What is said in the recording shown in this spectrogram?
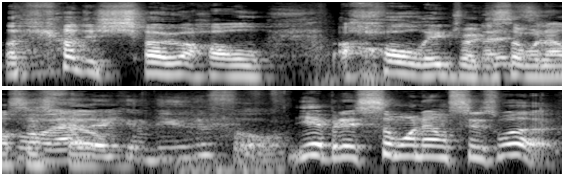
Like you can't just show a whole a whole intro to But someone else's film. beautiful Yeah, but it's someone else's work.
